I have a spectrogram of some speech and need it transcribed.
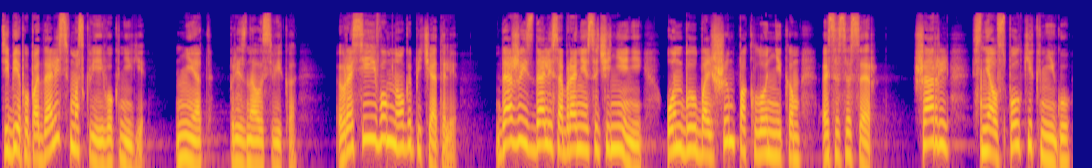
Тебе попадались в Москве его книги?» «Нет», — призналась Вика. В России его много печатали. Даже издали собрание сочинений. Он был большим поклонником СССР. Шарль снял с полки книгу.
